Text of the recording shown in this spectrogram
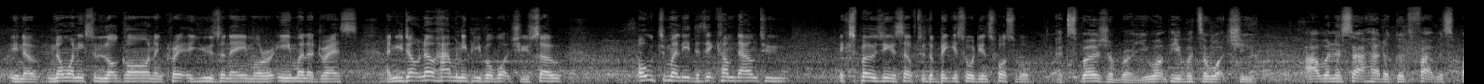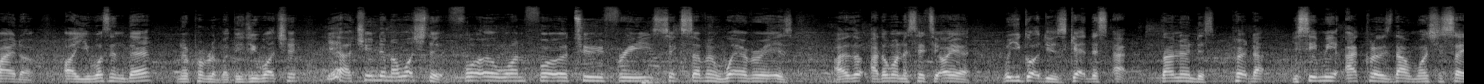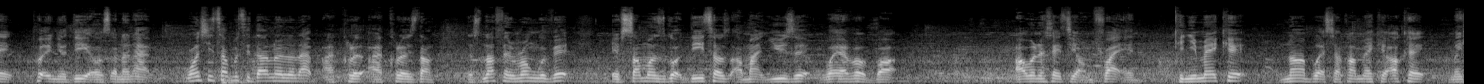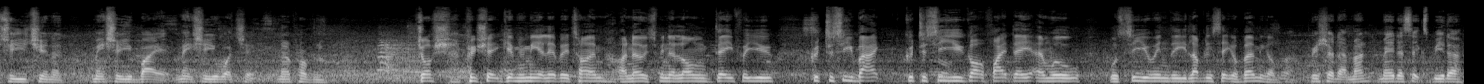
you know, no one needs to log on and create a username or an email address, and you don't know how many people watch you. So ultimately, does it come down to exposing yourself to the biggest audience possible? Exposure, bro. You want people to watch you. I wouldn't say I had a good fight with Spider. Oh, you wasn't there? No problem. But did you watch it? Yeah, I tuned in. I watched it. 401, 402, 3, 6, 7, whatever it is. I don't, I don't want to say to you, oh yeah, what you got to do is get this app, download this, put that. You see me, I close down once you say put in your details on an app. Once you tell me to download an app, I, clo- I close down. There's nothing wrong with it. If someone's got details, I might use it, whatever. But I want to say to you, I'm fighting. Can you make it? No, but so I can't make it. Okay, make sure you tune in. Make sure you buy it. Make sure you watch it. No problem. Josh, appreciate giving me a little bit of time. I know it's been a long day for you. Good to see you back. Good to see you got a fight day, and we'll we'll see you in the lovely city of Birmingham. Appreciate that, man. May the six be there.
